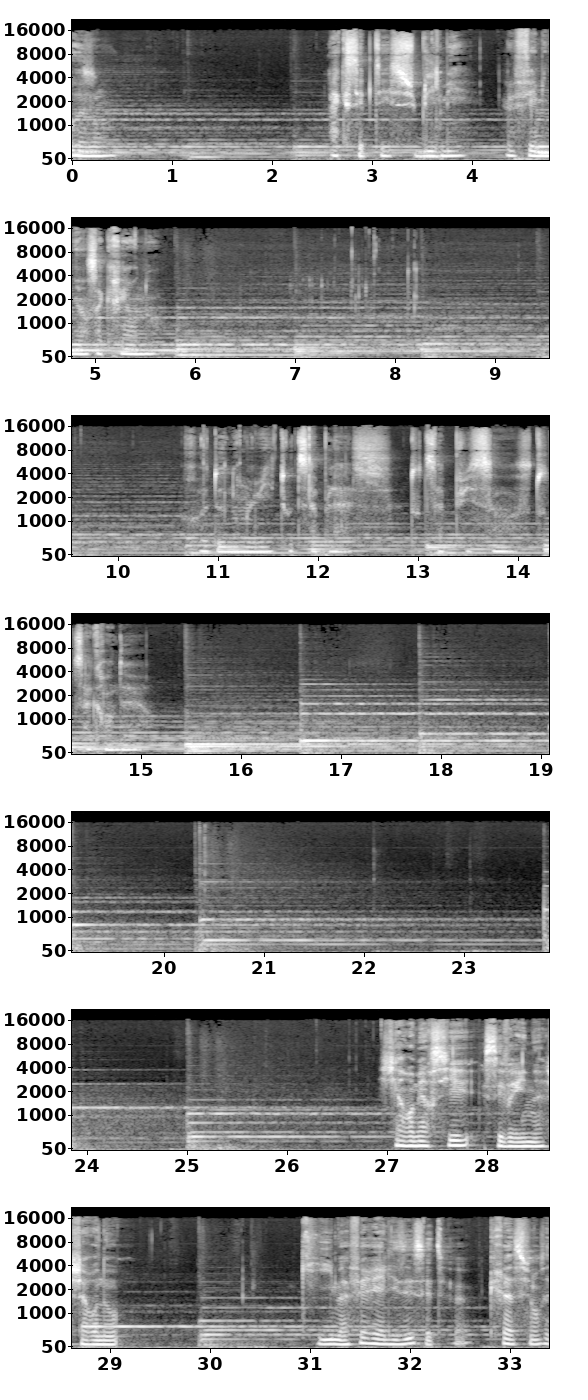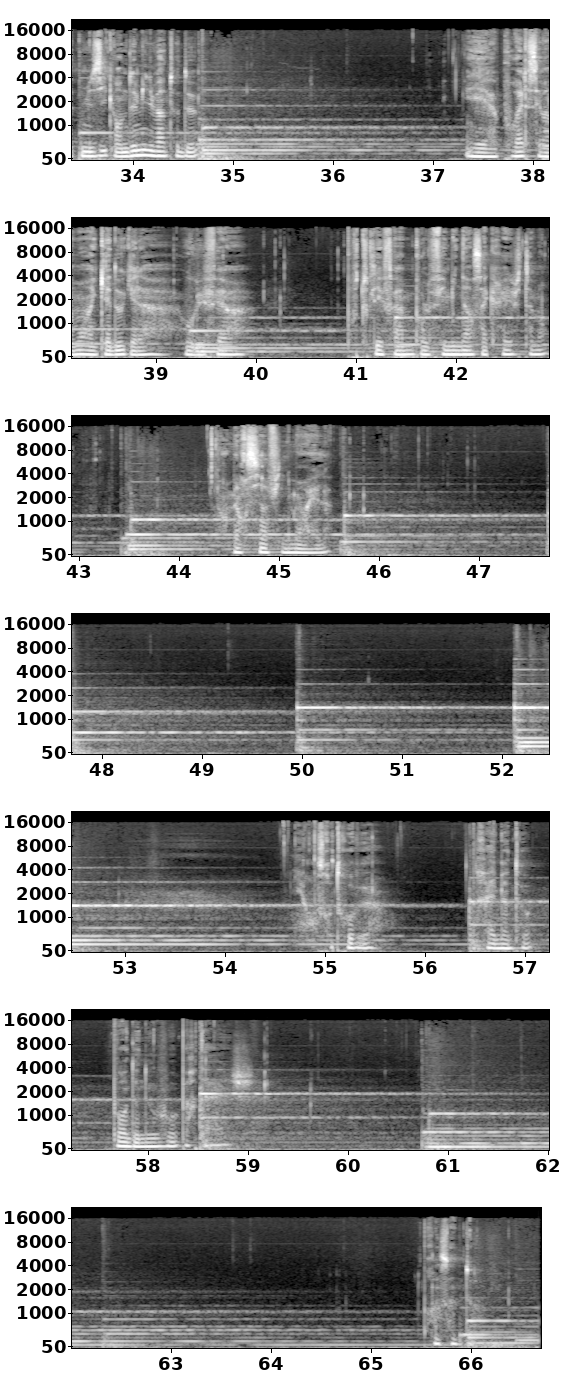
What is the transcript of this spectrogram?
osons accepter, sublimer le féminin sacré en nous. Redonnons-lui toute sa place, toute sa puissance, toute sa grandeur. Je tiens à remercier Séverine Charonneau qui m'a fait réaliser cette euh, création, cette musique en 2022. Et euh, pour elle, c'est vraiment un cadeau qu'elle a voulu faire pour toutes les femmes, pour le féminin sacré justement. Merci infiniment à elle. Et on se retrouve très bientôt pour de nouveaux partages. Prends soin de toi.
